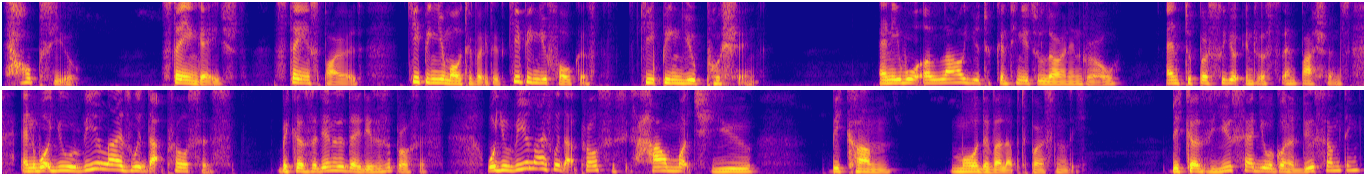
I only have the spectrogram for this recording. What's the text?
helps you stay engaged stay inspired, keeping you motivated, keeping you focused, keeping you pushing. And it will allow you to continue to learn and grow and to pursue your interests and passions. And what you realize with that process, because at the end of the day, this is a process, what you realize with that process is how much you become more developed personally, because you said you were going to do something,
